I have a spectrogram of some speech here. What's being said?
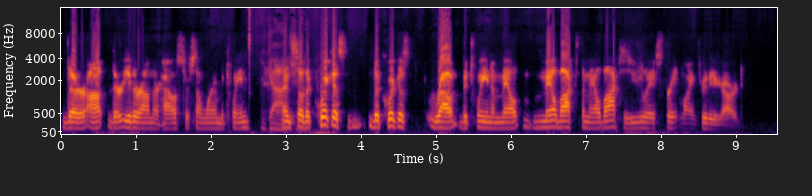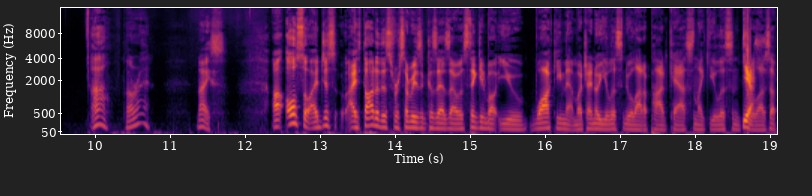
they're on, they're either on their house or somewhere in between Gotcha. and so the quickest the quickest route between a mail mailbox to mailbox is usually a straight line through the yard Oh, all right. Nice. Uh, also, I just I thought of this for some reason because as I was thinking about you walking that much, I know you listen to a lot of podcasts and like you listen to Yes. a lot of stuff.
